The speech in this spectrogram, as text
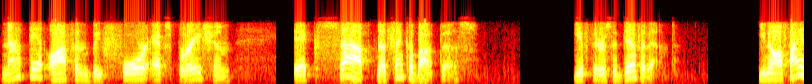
Not that often before expiration, except, now think about this, if there's a dividend. You know, if I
